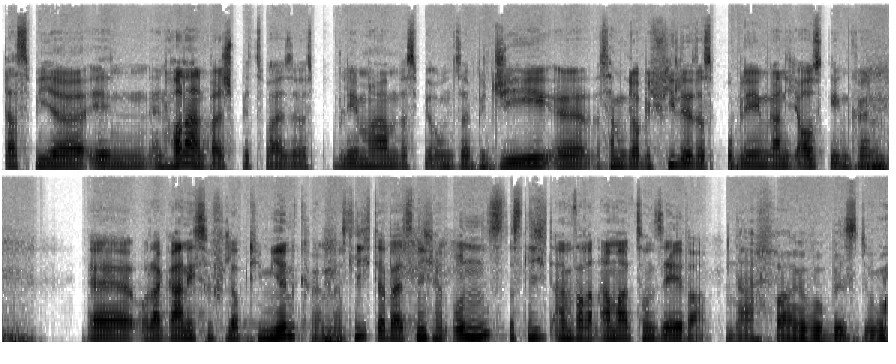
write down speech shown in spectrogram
dass wir in, in Holland beispielsweise das Problem haben, dass wir unser Budget, äh, das haben glaube ich viele, das Problem gar nicht ausgeben können äh, oder gar nicht so viel optimieren können. Das liegt aber jetzt nicht an uns, das liegt einfach an Amazon selber. Nachfrage, wo bist du?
